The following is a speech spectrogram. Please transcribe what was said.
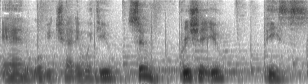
and we'll be chatting with you soon. Appreciate you. Peace.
